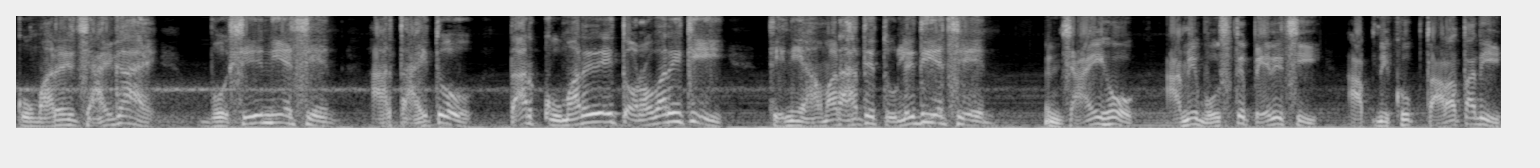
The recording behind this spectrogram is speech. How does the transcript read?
কুমারের জায়গায় বসিয়ে নিয়েছেন। আর তাই তো তার কুমারের এই তরবারিটি তিনি আমার হাতে তুলে দিয়েছেন। যাই হোক, আমি বুঝতে পেরেছি। আপনি খুব তাড়াতাড়ি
